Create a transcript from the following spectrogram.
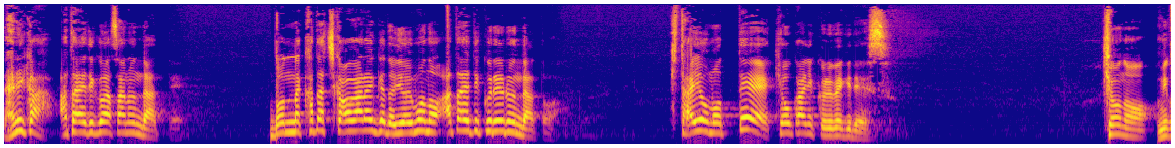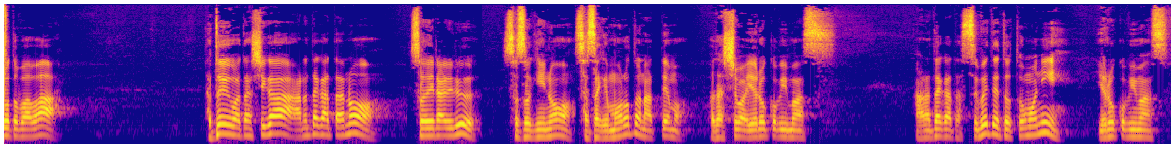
何か与えてくださるんだって。どんな形かわからんけど良いものを与えてくれるんだと。期待を持って教会に来るべきです。今日の御言葉は、たとえ私があなた方の添えられる注ぎの捧げ物となっても、私は喜びます。あなた方すべてと共に喜びます。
